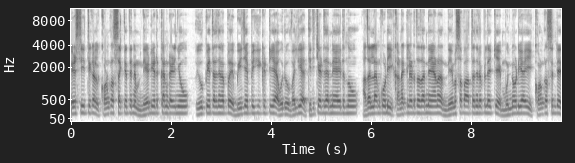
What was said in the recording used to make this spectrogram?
ഏഴ് സീറ്റുകൾ കോൺഗ്രസ് സഖ്യത്തിനും നേടിയെടുക്കാൻ കഴിഞ്ഞു. യു പി തെരഞ്ഞെടുപ്പ് ബി ജെ പിക്ക് കിട്ടിയ ഒരു വലിയ തിരിച്ചടി തന്നെയായിരുന്നു. അതെല്ലാം കൂടി കണക്കിലെടുത്ത് തന്നെയാണ് നിയമസഭാ തെരഞ്ഞെടുപ്പിലേക്ക് മുന്നോടിയായി കോൺഗ്രസിന്റെ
